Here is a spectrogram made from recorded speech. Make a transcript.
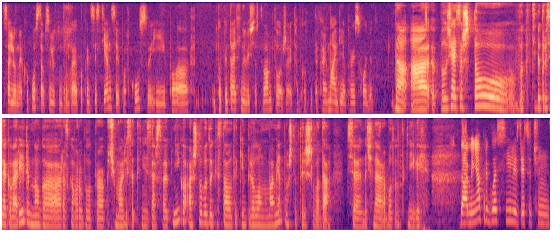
соленая капуста абсолютно другая по консистенции, по вкусу и по, по питательным веществам тоже. И там как бы такая магия происходит. Да, а получается, что вот тебе друзья говорили, много разговоров было про почему, Алиса, ты не издашь свою книгу, а что в итоге стало таким переломным моментом, что ты решила, да, все, я начинаю работать над книгой? Да, меня пригласили, здесь очень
